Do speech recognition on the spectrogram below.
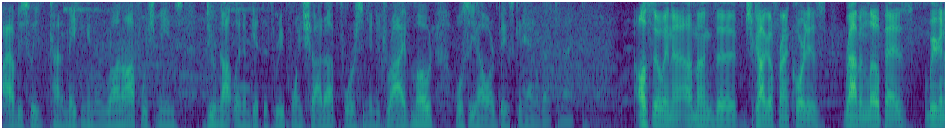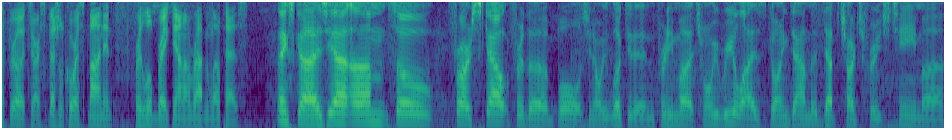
Obviously, kind of making him a runoff, which means do not let him get the three-point shot up. Force him into drive mode. We'll see how our bigs can handle that tonight. Also, in uh, among the Chicago front court is Robin Lopez. We're going to throw it to our special correspondent for a little breakdown on Robin Lopez. Thanks, guys. Yeah. Um, so for our scout for the Bulls, you know, we looked at it and pretty much when we realized going down the depth charts for each team, uh,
